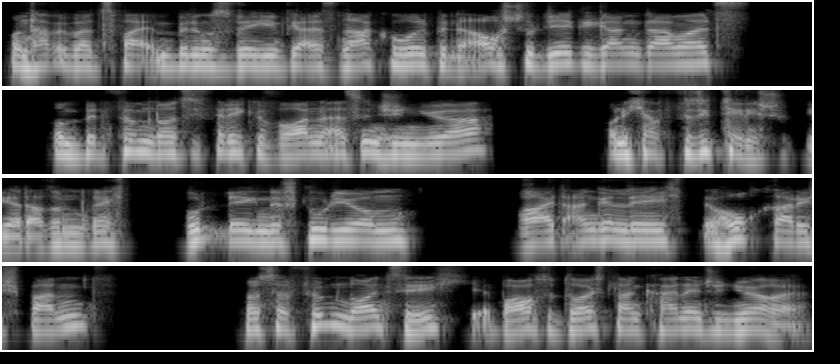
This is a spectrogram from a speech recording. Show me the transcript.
Und habe über einen zweiten Bildungsweg irgendwie alles nachgeholt, bin auch studiert gegangen damals und bin 95 fertig geworden als Ingenieur. Und ich habe Physiktechnik studiert, also ein recht grundlegendes Studium, breit angelegt, hochgradig spannend. 1995 brauchte Deutschland keine Ingenieure.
